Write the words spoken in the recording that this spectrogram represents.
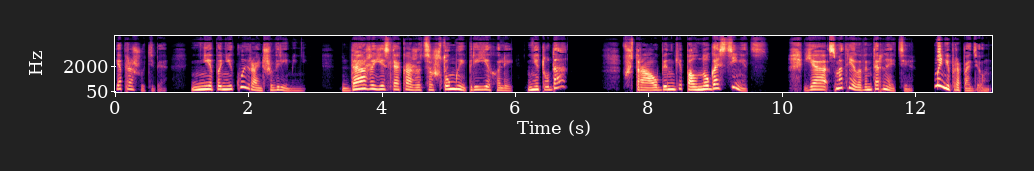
я прошу тебя, не паникуй раньше времени. Даже если окажется, что мы приехали не туда, в Штраубинге полно гостиниц. Я смотрела в интернете. Мы не пропадем.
